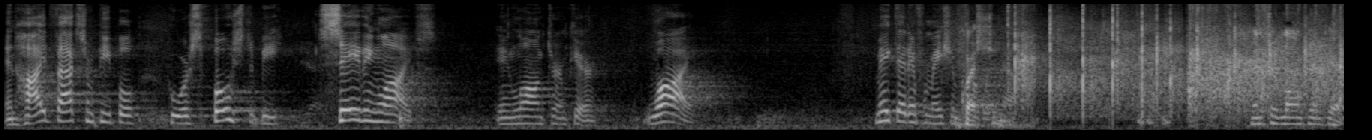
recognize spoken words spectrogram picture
and hide facts from people who are supposed to be saving lives in long-term care. Why? Make that information public Question. now. Minister of Long-Term Care.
